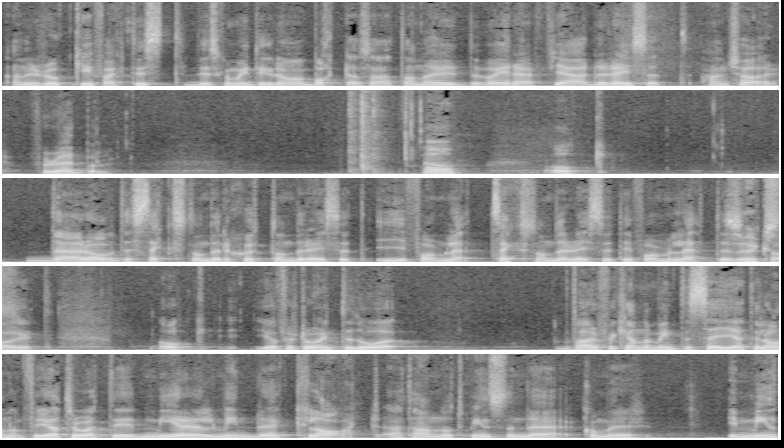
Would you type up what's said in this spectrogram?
han är rookie faktiskt, det ska man inte glömma bort. Alltså, att han har ju, vad är det, här? fjärde racet han kör för Red Bull. Ja. Och därav det 16 eller 17 racet i Formel 1. 16 racet i Formel 1 överhuvudtaget. Och jag förstår inte då, varför kan de inte säga till honom? För jag tror att det är mer eller mindre klart att han åtminstone kommer i minst...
